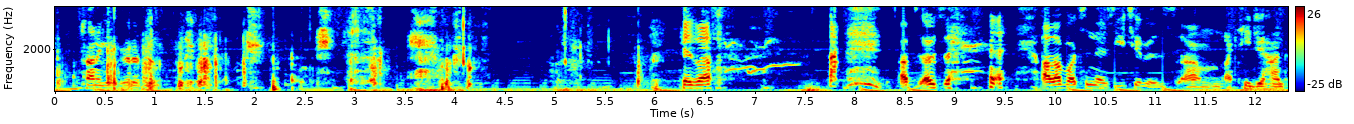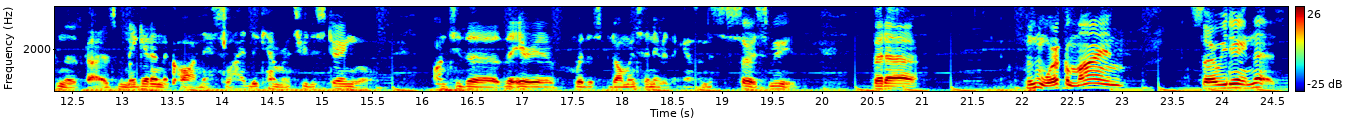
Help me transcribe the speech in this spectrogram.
I'm trying to get rid of this. Here's us. I'm, I'm saying, I love watching those YouTubers, um, like TJ Hunt and those guys, when they get in the car and they slide the camera through the steering wheel onto the, the area where the speedometer and everything is, and it's just so smooth. But uh, doesn't work on mine, so we're doing this.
